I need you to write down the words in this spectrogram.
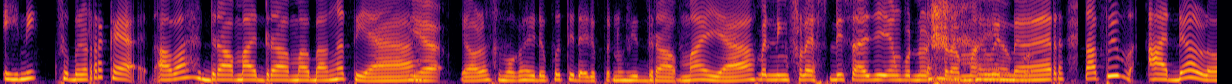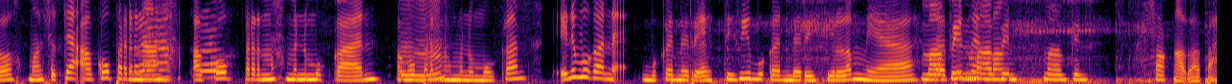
ini sebenarnya kayak apa drama-drama banget ya. Iya. Ya Allah semoga hidupku tidak dipenuhi drama ya. Mending flash disk aja yang penuh drama ya. Bener. Tapi ada loh, maksudnya aku pernah aku pernah menemukan, aku Hmm. pernah menemukan. Ini bukan bukan dari FTV, bukan dari film ya. tapi Maafin, memang maafin, maafin. sok nggak apa-apa.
